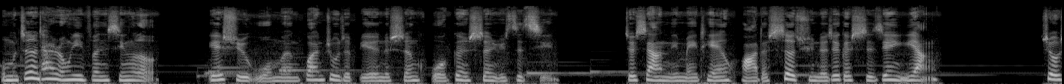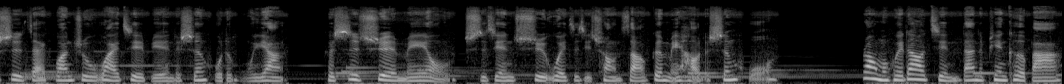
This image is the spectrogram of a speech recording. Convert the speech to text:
我们真的太容易分心了，也许我们关注着别人的生活更胜于自己。就像你每天滑的社群的这个时间一样，就是在关注外界别人的生活的模样，可是却没有时间去为自己创造更美好的生活。让我们回到简单的片刻吧，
